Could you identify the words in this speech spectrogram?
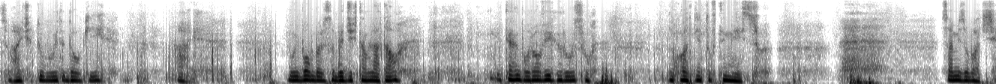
Słuchajcie, tu były te dołki. Tak. Mój bąbel sobie gdzieś tam latał. I ten borowik rósł dokładnie tu w tym miejscu. Sami zobaczcie.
